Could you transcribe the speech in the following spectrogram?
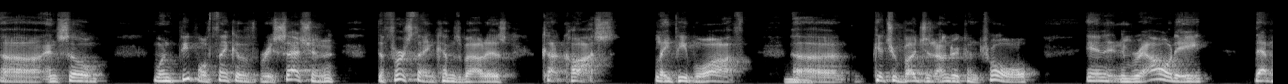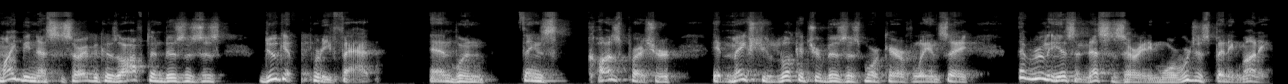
Uh, and so when people think of recession, the first thing comes about is cut costs, lay people off, mm. uh, get your budget under control. And in reality, that might be necessary because often businesses do get pretty fat and when things cause pressure, it makes you look at your business more carefully and say, that really isn't necessary anymore. We're just spending money.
